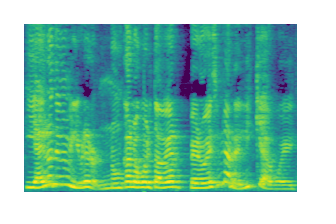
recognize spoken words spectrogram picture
y ahí lo tengo en mi librero. Nunca lo he vuelto a ver, pero es una reliquia, güey.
